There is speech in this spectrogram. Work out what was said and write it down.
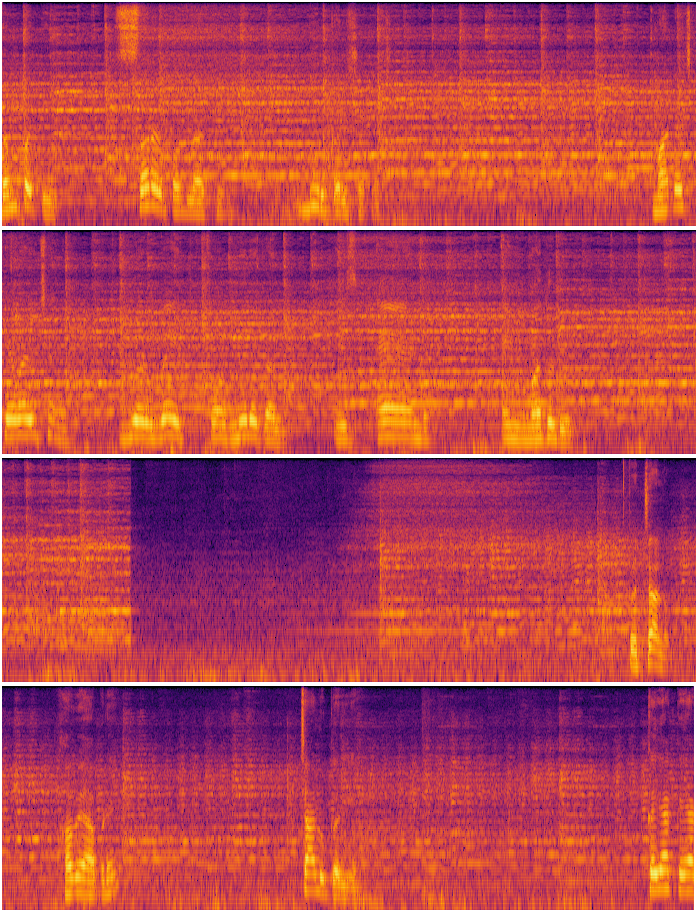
દંપતી સરળ પગલાંથી દૂર કરી શકે છે. માટે જ કહેવાયું છે ને your wait for miracle is end in Madhudeep તો ચાલો, હવે આપણે ચાલુ કરીએ. કયા કયા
